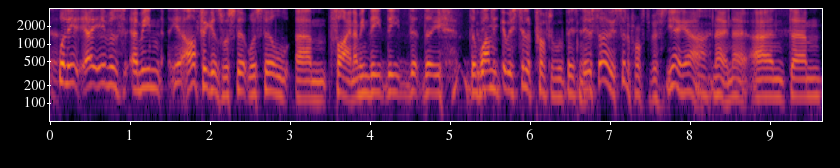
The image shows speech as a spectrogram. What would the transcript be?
Uh... Well, it, uh, it, was. I mean, yeah, our figures were still were still um, fine. I mean, the the the the, the it one st- it was still a profitable business. It was, oh, it was still a profitable business. Yeah, yeah. No, no, and um,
